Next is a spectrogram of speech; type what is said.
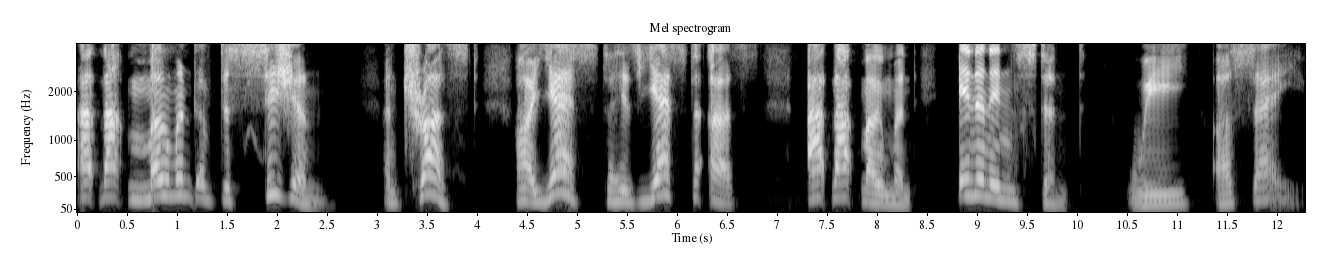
At that moment of decision and trust, our yes to His yes to us, at that moment, in an instant, we are saved.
